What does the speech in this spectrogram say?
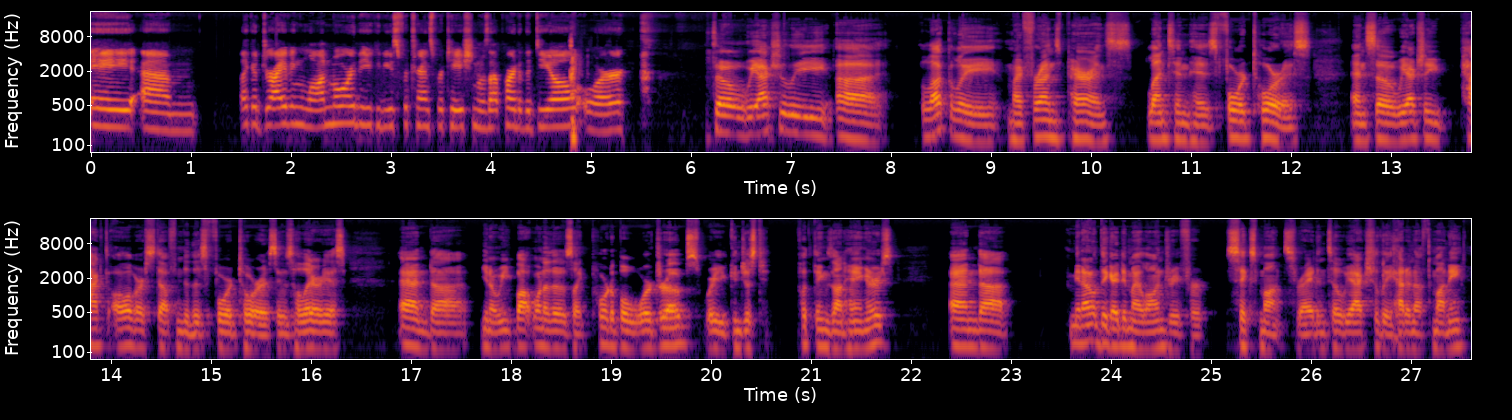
a um, like a driving lawnmower that you could use for transportation? Was that part of the deal, or? so we actually, uh, luckily, my friend's parents lent him his Ford Taurus and so we actually packed all of our stuff into this Ford Taurus. It was hilarious. And, uh, you know, we bought one of those like portable wardrobes where you can just put things on hangers. And, uh, I mean, I don't think I did my laundry for six months, right? Until we actually had enough money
